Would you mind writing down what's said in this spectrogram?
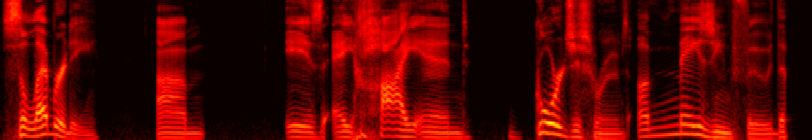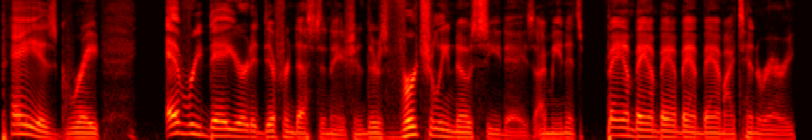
celebrity um, is a high end, gorgeous rooms, amazing food. The pay is great. Every day you're at a different destination. There's virtually no sea days. I mean, it's bam, bam, bam, bam, bam itinerary.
